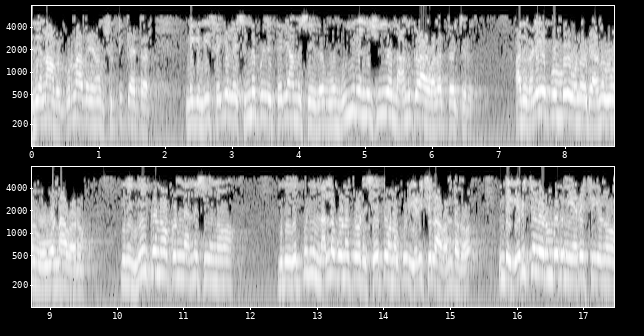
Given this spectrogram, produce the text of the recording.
இதெல்லாம் அவர் குருநாதர் எனக்கு சுட்டி கேட்டார் இன்னைக்கு நீ செய்யல சின்ன பிள்ளை தெரியாம செய்த உன் உயிர் என்ன செய்ய அந்த அணுக்களாக வளர்த்து வச்சிருது அது விளைய போகும்போது உன்னுடைய அனுபவம் ஒவ்வொன்றா வரும். இதை நீக்கணும் அப்படின்னு என்ன செய்யணும்? இது எப்படி நல்ல குணத்தோட சேர்த்து உனக்குள் எரிச்சலா வந்ததோ இந்த எரிச்சல் வரும்போது நீ எதை செய்யணும்?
